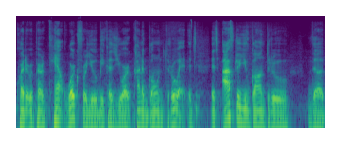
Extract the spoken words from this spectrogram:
credit repair can't work for you because you are kind of going through it. It's it's after you've gone through the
